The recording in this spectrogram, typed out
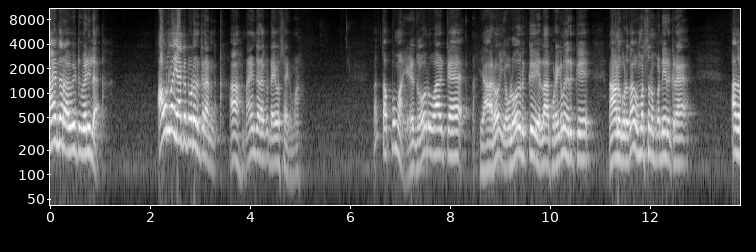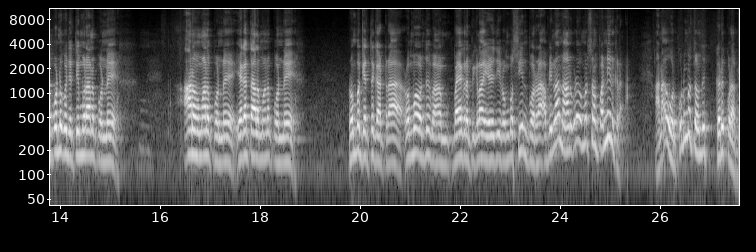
நயன்தாரா வீட்டுக்கு வெளியில். அவங்களும் ஏக்கத்தோடு இருக்கிறானுங்க. ஆ நயன்தாராவுக்கு டைவர்ஸ் ஆகிடுமா தப்புமா? ஏதோ ஒரு வாழ்க்கை. யாரோ எவ்வளோ இருக்குது எல்லா குறைகளும் இருக்குது நானும் கூட தான் விமர்சனம் பண்ணியிருக்கிறேன். அந்த பொண்ணு கொஞ்சம் திமிரான பொண்ணு ஆணவமான பொண்ணு எகத்தாளமான பொண்ணு. ரொம்ப கெத்து காட்டுறா ரொம்ப வந்து பயோகிராஃபிக்கெலாம் எழுதி ரொம்ப சீன் போடுறா அப்படின்லாம் நான் கூட விமர்சனம் பண்ணியிருக்கிறேன். ஆனால் ஒரு குடும்பத்தை வந்து கெடுக்கக்கூடாது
